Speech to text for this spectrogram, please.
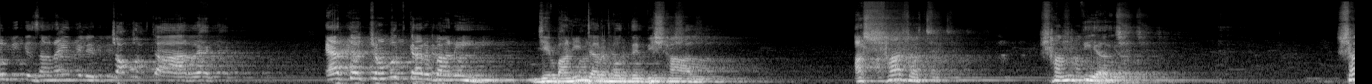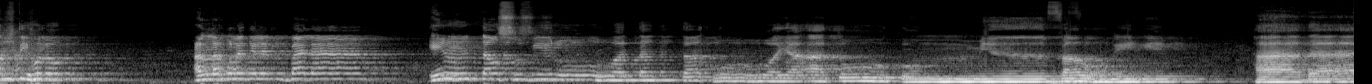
নবীকে জানাই দিলেন, চমৎকার এক, এত চমৎকার বাণী, যে বাণীটার মধ্যে বিশাল আশ্বাস আছে, শান্তি আছে। শান্তি হলো, আল্লাহ বলে দিলেন, বালা ইন তাসবিরু ওয়া তাত্তাকু ওয়া ইয়াতুকুম মিন ফাওরিহিম هذا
